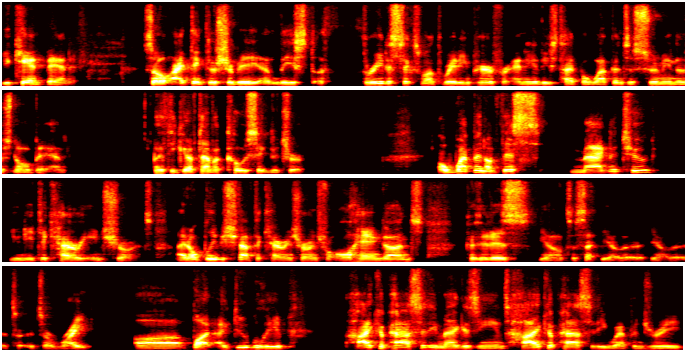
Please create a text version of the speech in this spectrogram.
you can't ban it. So I think there should be at least a three to six month waiting period for any of these type of weapons, assuming there's no ban. I think you have to have a co-signature. A weapon of this magnitude, you need to carry insurance. I don't believe you should have to carry insurance for all handguns because it is, you know, it's a set, you know, you know, it's a, it's a right. Uh, but I do believe high capacity magazines, high capacity weaponry,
